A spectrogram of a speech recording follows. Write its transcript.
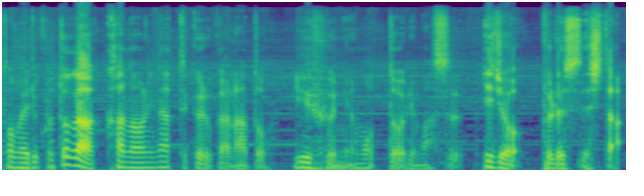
止めることが可能になってくるかなというふうに思っております。以上、プルースでした。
